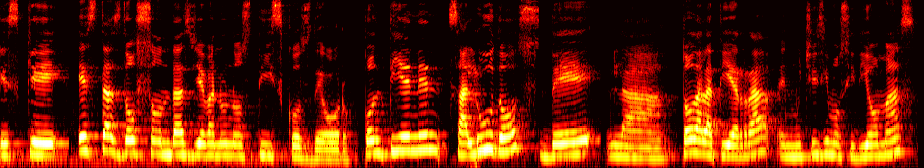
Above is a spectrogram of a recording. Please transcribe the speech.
es que estas dos sondas llevan unos discos de oro. Contienen saludos de la, toda la Tierra en muchísimos idiomas,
